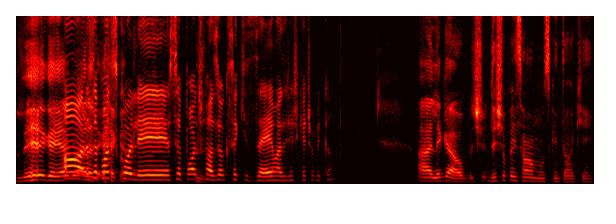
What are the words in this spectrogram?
Liga e agora? Olha, você pode escolher, você Hum. pode fazer o que você quiser, mas a gente quer te ouvir cantar. Ah, legal. Deixa- Deixa eu pensar uma música então aqui.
